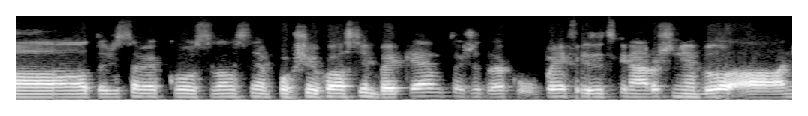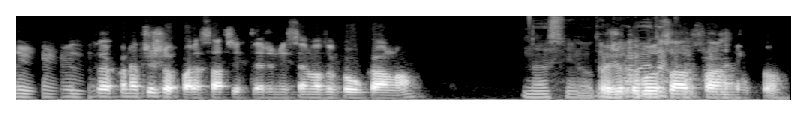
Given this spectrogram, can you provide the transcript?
a takže jsem jako se tam vlastně pošichoval s tím bekem, takže to jako úplně fyzicky náročné nebylo a ani mi to jako nepřišlo 53 vteřin, když jsem na to koukal, no. No jasně, no. Takže to bylo docela fajn. Jako.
